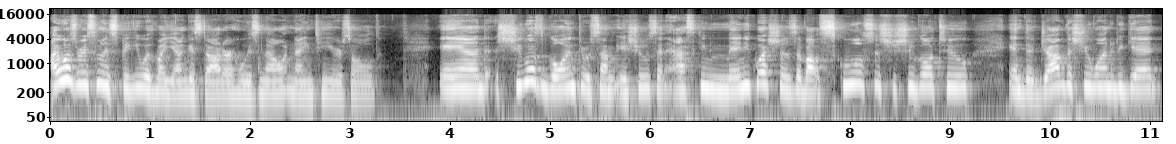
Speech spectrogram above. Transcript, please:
I was recently speaking with my youngest daughter, who is now 19 years old, and she was going through some issues and asking many questions about schools that she should go to and the job that she wanted to get.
